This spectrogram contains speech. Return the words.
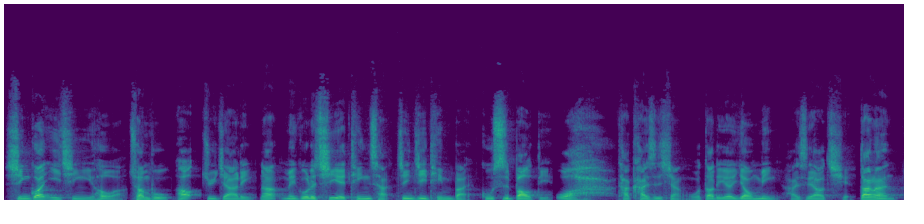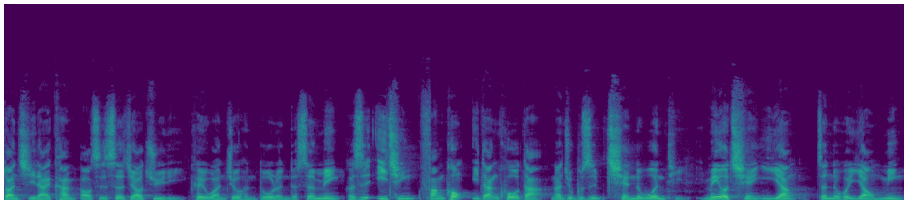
新冠疫情以后啊，川普好居家令，那美国的企业停产，经济停摆，股市暴跌，哇！他开始想，我到底要要命还是要钱？当然然，短期来看，保持社交距离可以挽救很多人的生命。可是，疫情防控一旦扩大，那就不是钱的问题，没有钱一样。真的会要命。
